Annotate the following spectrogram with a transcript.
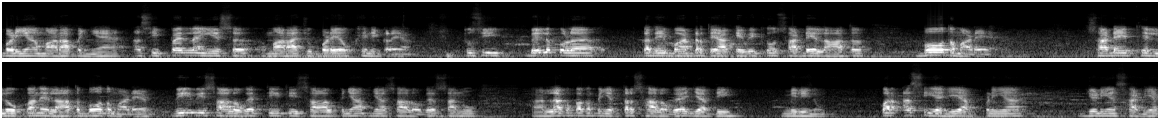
ਬੜੀਆਂ ਮਾਰਾਂ ਪਈਆਂ ਅਸੀਂ ਪਹਿਲਾਂ ਹੀ ਇਸ ਮਾਰਾਂ ਚੋਂ ਬੜੇ ਔਖੇ ਨਿਕਲੇ ਆ ਤੁਸੀਂ ਬਿਲਕੁਲ ਕਦੇ ਬਾਰਡਰ ਤੇ ਆ ਕੇ ਵੇਖੋ ਸਾਡੇ ਹਾਲਾਤ ਬਹੁਤ ਮਾੜੇ ਆ ਸਾਡੇ ਇੱਥੇ ਲੋਕਾਂ ਦੇ ਹਾਲਾਤ ਬਹੁਤ ਮਾੜੇ ਆ 20 20 ਸਾਲ ਹੋ ਗਏ 30 30 ਸਾਲ 50 50 ਸਾਲ ਹੋ ਗਏ ਸਾਨੂੰ ਲਗਭਗ 75 ਸਾਲ ਹੋ ਗਏ ਆਜ਼ਾਦੀ ਮਿਲੀ ਨੂੰ। ਪਰ ਅਸੀਂ ਅਜੇ ਆਪਣੀਆਂ ਜਿਹੜੀਆਂ ਸਾਡੀਆਂ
